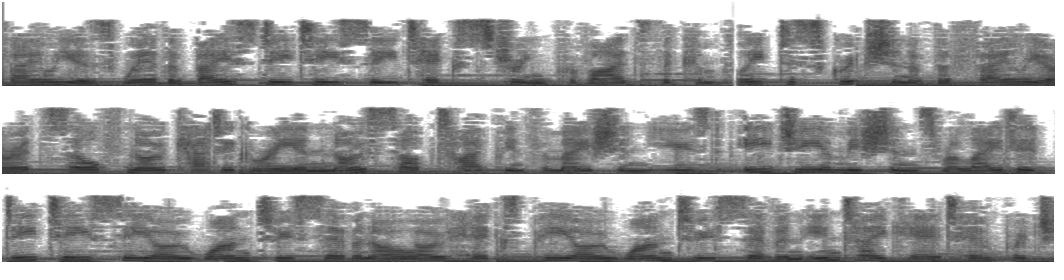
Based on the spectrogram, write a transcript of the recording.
failures where the base DTC text string provides the complete description of the failure itself. No category and no subtype information used, e.g. emissions related DTC 012700 hex P0127 intake air temperature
